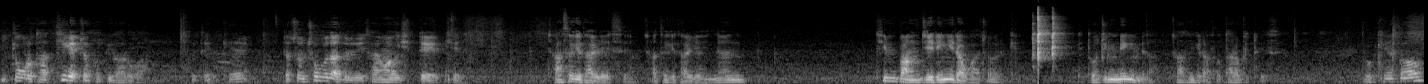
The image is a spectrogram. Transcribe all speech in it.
이쪽으로 다 튀겠죠 커피 가루가. 그때 이렇게 저처럼 초보자들이 사용하기 쉽게 이렇게 자석이 달려 있어요. 자석이 달려 있는 팀 방지 링이라고 하죠 이렇게. dosing ring입니다. 자석이라서 달라붙어 있어요. 이렇게 해서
